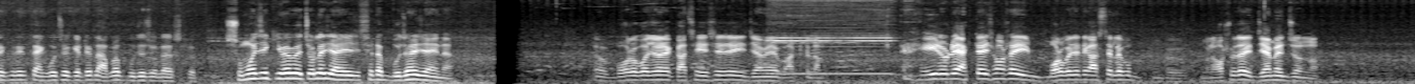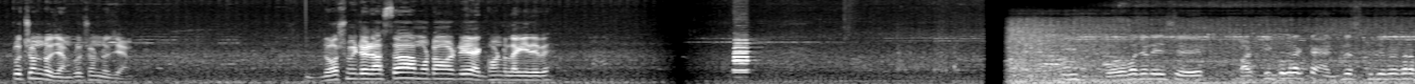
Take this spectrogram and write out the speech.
দেখতে দেখতে এক বছর কেটে গেলে আবার পুজো চলে আসলো। সময় যে কীভাবে চলে যায় সেটা বোঝাই যায় না। বড় বাজারের কাছে এসে এই জ্যামে আটকেলাম এই রোডে একটাই সমস্যা, এই বড় বাজার থেকে আসতে হলে খুব মানে অসুবিধা জ্যামের জন্য। প্রচণ্ড জ্যাম প্রচণ্ড জ্যাম দশ মিনিটের রাস্তা মোটামুটি এক ঘণ্টা লাগিয়ে দেবে। এই বড় এসে পার্টিকুলার একটা অ্যাড্রেস খুঁজে বের করা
